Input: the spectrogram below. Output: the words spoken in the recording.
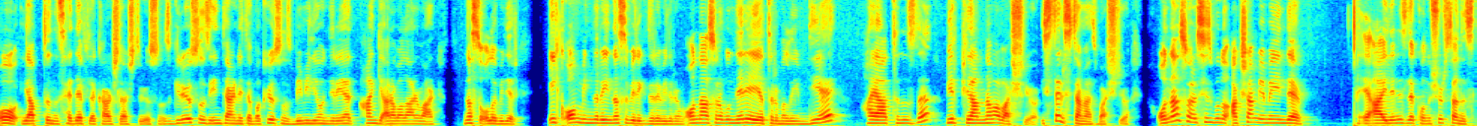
o yaptığınız hedefle karşılaştırıyorsunuz. Giriyorsunuz internete bakıyorsunuz 1 milyon liraya hangi arabalar var, nasıl olabilir, ilk 10 bin lirayı nasıl biriktirebilirim, ondan sonra bunu nereye yatırmalıyım diye hayatınızda bir planlama başlıyor. İster istemez başlıyor. Ondan sonra siz bunu akşam yemeğinde e, ailenizle konuşursanız,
